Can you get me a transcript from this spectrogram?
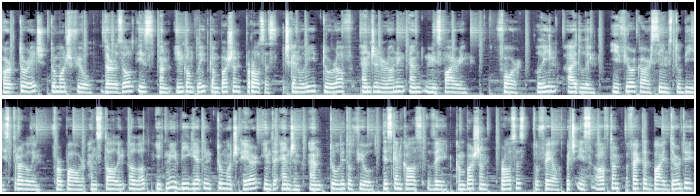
or too rich, too much fuel. The result is an incomplete combustion process, which can lead to rough engine running and misfiring. 4. Lean idling. If your car seems to be struggling for power and stalling a lot, it may be getting too much air in the engine and too little fuel. This can cause the combustion process to fail, which is often affected by dirty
